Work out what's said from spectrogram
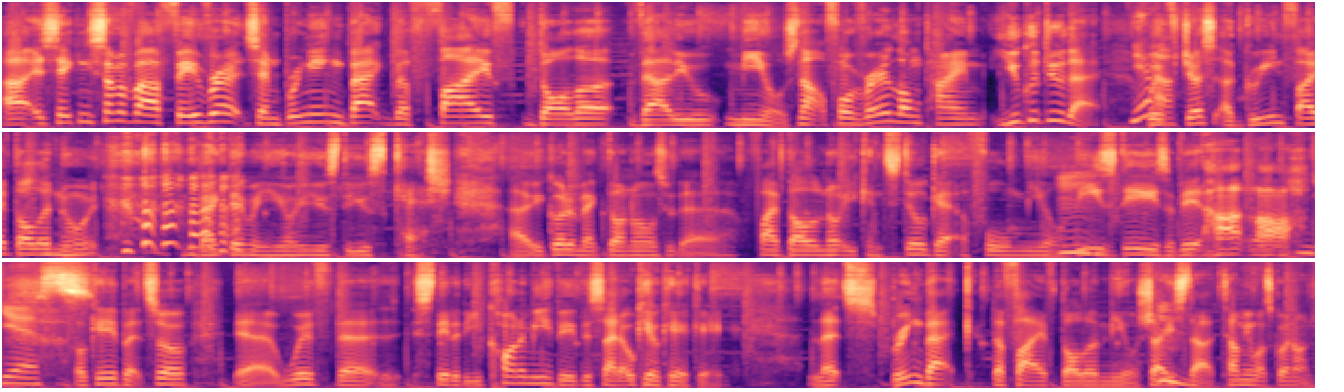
uh, is taking some of our favorites and bringing back the $5 value meals. Now, for a very long time, you could do that Yeah. with just a green $5 note. back then, when you only used to use cash, uh, you go to McDonald's with a $5 note, you can still get a full meal. Mm. These days, a bit hard lah. Yes. Okay, but so uh, with the state of the economy, they decided, okay, okay, okay, let's bring back the $5 meal. Shaista, tell me what's going on.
